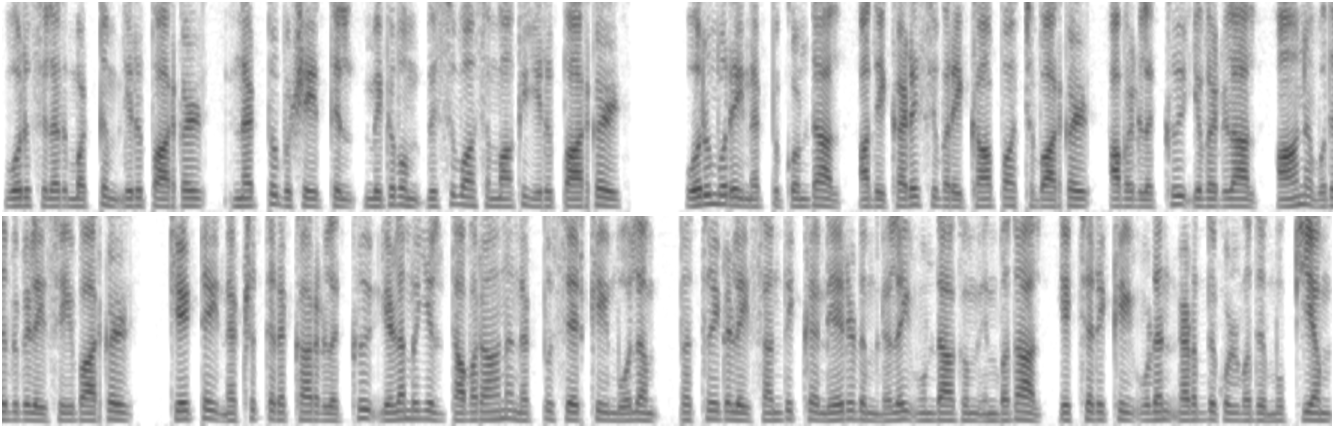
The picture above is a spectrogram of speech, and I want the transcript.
ஒரு சிலர் மட்டும் இருப்பார்கள். நட்பு விஷயத்தில் மிகவும் விசுவாசமாக இருப்பார்கள். ஒருமுறை நட்பு கொண்டால் அதை கடைசி வரை காப்பாற்றுவார்கள். அவர்களுக்கு இவர்களால் ஆன உதவிகளை செய்வார்கள். கேட்டை நட்சத்திரக்காரர்களுக்கு இளமையில் தவறான நட்பு சேர்க்கை மூலம் பிரச்சனைகளை சந்திக்க நேரிடும் நிலை உண்டாகும் என்பதால் எச்சரிக்கை உடன் நடந்து கொள்வது முக்கியம்.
